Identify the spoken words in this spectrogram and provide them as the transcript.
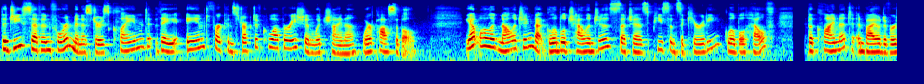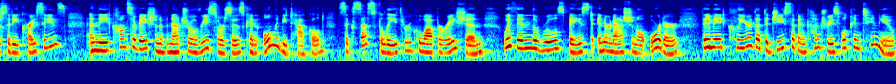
the G7 foreign ministers claimed they aimed for constructive cooperation with China where possible. Yet, while acknowledging that global challenges such as peace and security, global health, the climate and biodiversity crises, and the conservation of natural resources can only be tackled successfully through cooperation within the rules based international order, they made clear that the G7 countries will continue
